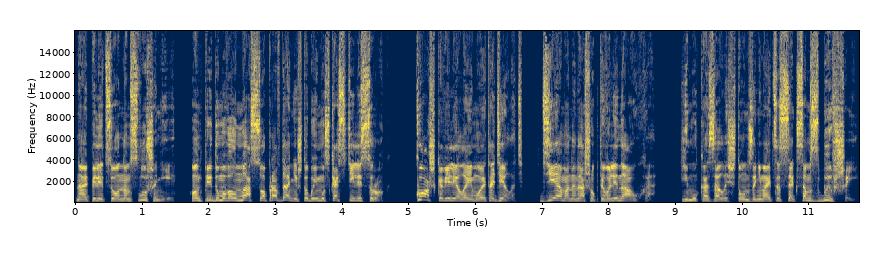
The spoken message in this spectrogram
На апелляционном слушании он придумывал массу оправданий, чтобы ему скостили срок. Кошка велела ему это делать. Демоны нашептывали на ухо. Ему казалось, что он занимается сексом с бывшей.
